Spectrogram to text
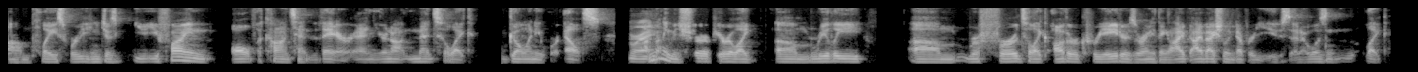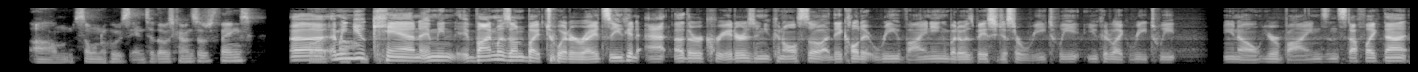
um, place where you can just you, you find all the content there and you're not meant to like go anywhere else right i'm not even sure if you're like um, really um, referred to like other creators or anything I've, I've actually never used it i wasn't like um, someone who's into those kinds of things uh, but, I mean, um, you can. I mean, Vine was owned by Twitter, right? So you can add other creators, and you can also. They called it revining, but it was basically just a retweet. You could like retweet you know your vines and stuff like that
